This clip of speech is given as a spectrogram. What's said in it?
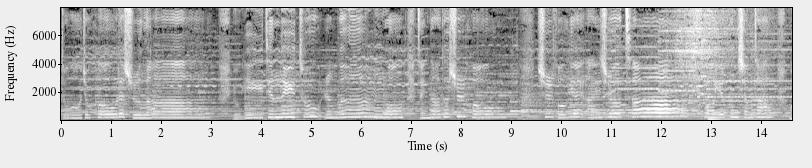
多久后的事了？有一天你突然问我，在那个时候是否也爱着他？我也很想他，我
